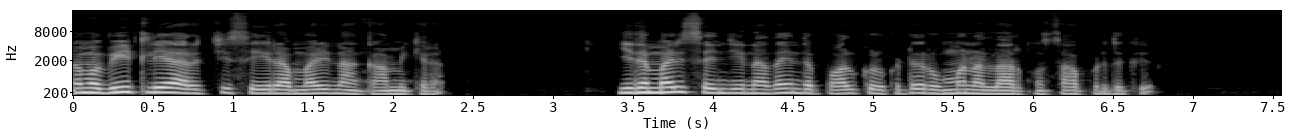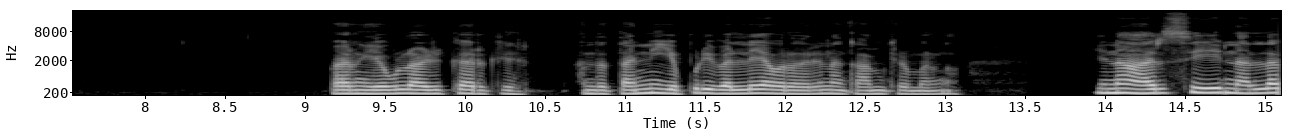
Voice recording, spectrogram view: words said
நம்ம வீட்லேயே அரைச்சி செய்கிற மாதிரி நான் காமிக்கிறேன். இதை மாதிரி செஞ்சிங்கன்னா தான் இந்த பால் கொழுக்கட்டை ரொம்ப நல்லாயிருக்கும் சாப்பிட்றதுக்கு. பாருங்கள் எவ்வளோ அழுக்காக இருக்குது அந்த தண்ணி எப்படி வெள்ளையாக வர வரையும் நான் காமிக்கிறேன் பாருங்க. ஏன்னா அரிசி நல்லா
